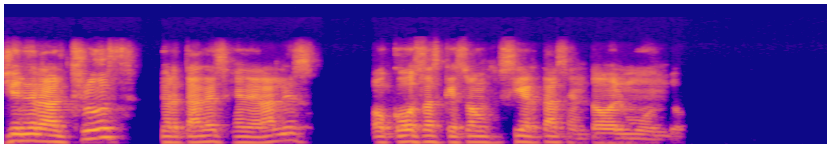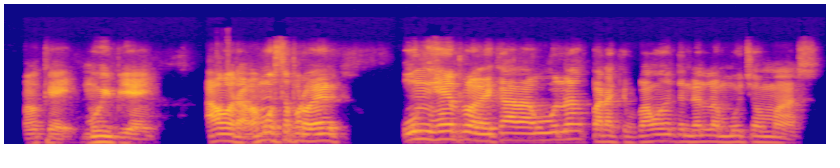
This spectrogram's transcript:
General truth, verdades generales o cosas que son ciertas en todo el mundo. Ok, muy bien. Ahora vamos a proveer un ejemplo de cada una para que podamos entenderlo mucho más.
